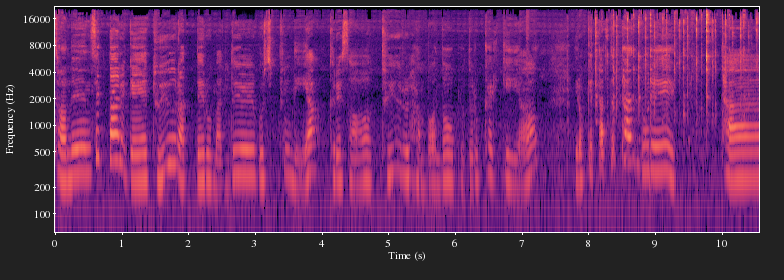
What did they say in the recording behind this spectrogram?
저는 색다르게 두유 라떼로 만들고 싶은데요. 그래서 두유를 한번 넣어 보도록 할게요. 이렇게 따뜻한 물에 다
